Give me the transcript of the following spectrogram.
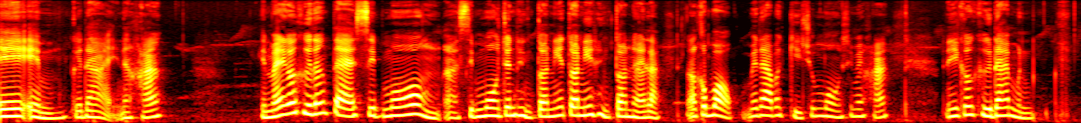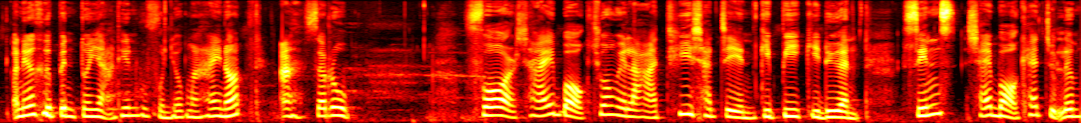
a.m. ก็ได้นะคะ เห็นไหมก็คือตั้งแต่ 10 โมง อะ 10 โมงจนถึงตอนนี้ ตอนนี้ถึงตอนไหนล่ะ เราก็บอกไม่ได้ว่ากี่ชั่วโมงใช่ไหมคะ อันนี้ก็คือได้เหมือน อันนี้ก็คือเป็นตัวอย่างที่ครูฝนยกมาให้เนาะ อะ สรุป for ใช้บอกช่วงเวลาที่ชัดเจน กี่ปีกี่เดือน since ใช้บอกแค่จุดเริ่ม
